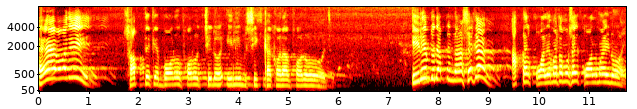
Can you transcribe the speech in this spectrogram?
হ্যাঁ বাবাজি! সব থেকে বড় ফরজ ছিল ইলিম শিক্ষা করা ফরজ। ইলিম যদি আপনি না শেখেন আপনার কলেমাটা মশাই কলমাই নয়।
